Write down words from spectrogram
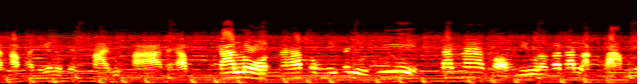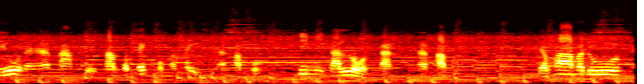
นะครับ อันนี้ก็เลยเป็นสไตล์ลูกค้านะครับ การโหลดนะครับ ตรงนี้จะอยู่ที่ด้านหน้า 2 นิ้ว แล้วก็ด้านหลัง 3 นิ้วนะฮะตามสูตรตามสเปคปกตินะครับผมที่มีการโหลดกันนะครับ เดี๋ยวพามาดูใน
